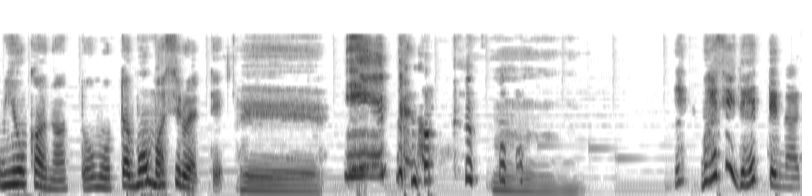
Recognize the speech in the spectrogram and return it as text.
見ようかなと思ったらもう真っ白やって。へえ。ってなうんうんうんえ、マジで？ってなっ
